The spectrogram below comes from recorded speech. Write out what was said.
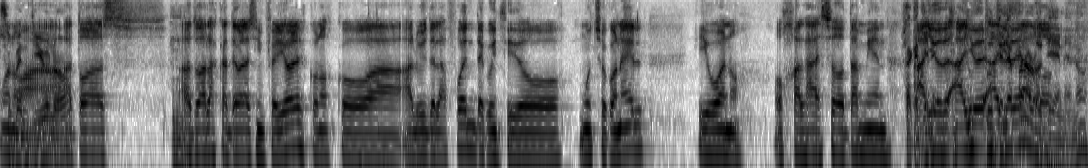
bueno, Sub-21. a, a todas a todas las categorías inferiores. Conozco a, Luis de la Fuente, coincido mucho con él y bueno, ojalá eso también ayude, ayude, tu, teléfono lo tiene, ¿no?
